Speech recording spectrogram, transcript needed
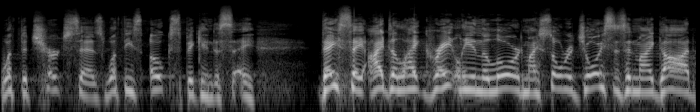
what the church says, what these oaks begin to say. They say, I delight greatly in the Lord, my soul rejoices in my God,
